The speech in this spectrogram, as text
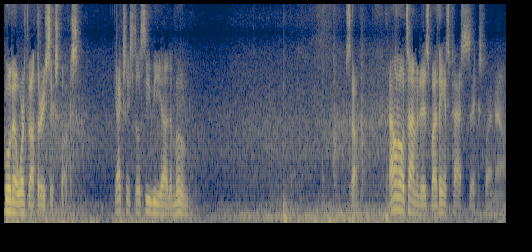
Would have been worth about 36 bucks. You can actually still see the uh, the moon. So, I don't know what time it is, but I think it's past six by now.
